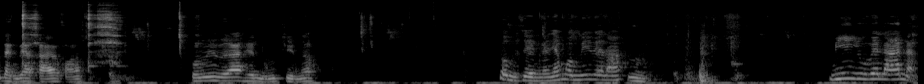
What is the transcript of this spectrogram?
แบ่งแยกขายของผมมีเวลาเห็นหนุ่มจีนเนาะต้มเส้นกันยังบ่มีเวลา อืมมีอยู่เวลาน่ะ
